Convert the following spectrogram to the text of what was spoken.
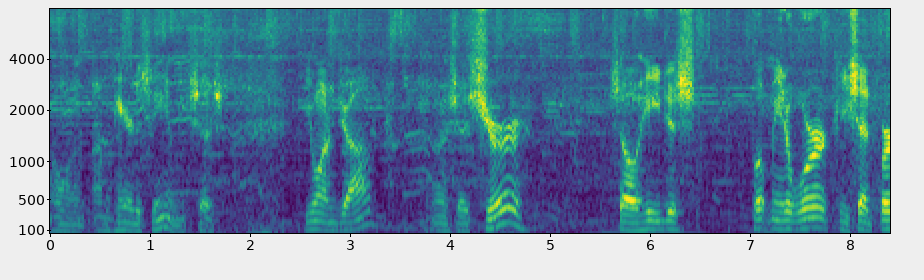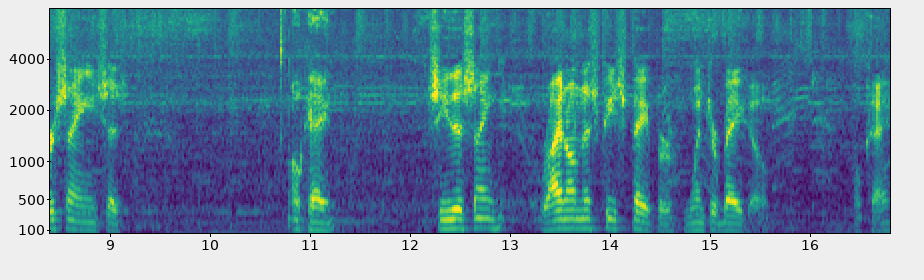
I'm here to see him." He says, "You want a job?" I said, "Sure." So he just put me to work. He said, first thing he says, Okay, see this thing? Right on this piece of paper, Winterbago. Okay,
